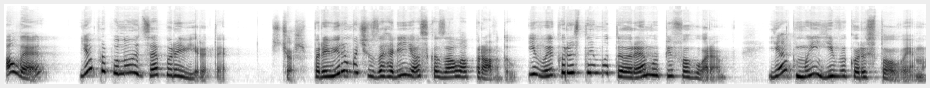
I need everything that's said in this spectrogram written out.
Але я пропоную це перевірити. Що ж, перевіримо, чи взагалі я сказала правду, і використаємо теорему Піфагора. Як ми її використовуємо?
